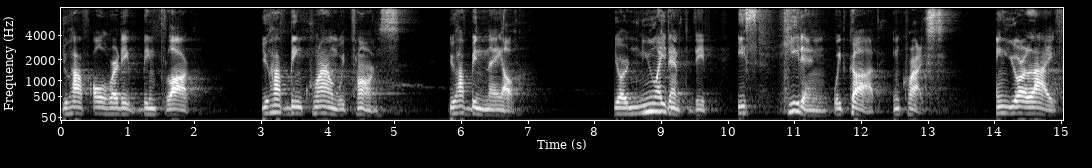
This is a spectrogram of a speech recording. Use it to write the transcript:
You have already been flogged. You have been crowned with thorns. You have been nailed. Your new identity is hidden with God in Christ, and your life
